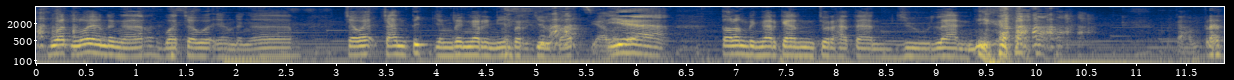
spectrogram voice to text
buat lo yang dengar, buat cewek yang dengar, cewek cantik yang dengar ini berjilbab. Iya. tolong dengarkan curhatan Julan. kampret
